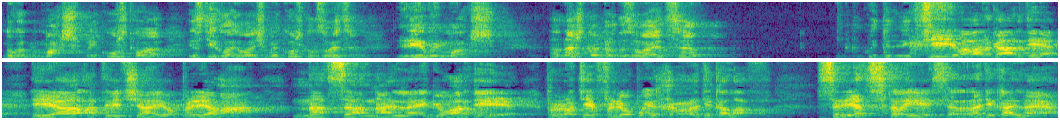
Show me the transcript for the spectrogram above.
ну, как бы марш Маяковского, и стих Владимира Владимировича Маяковского называется «Левый марш». А наш номер называется какой-то ле- Идти в авангарде, я отвечаю прямо. Национальной гвардии против любых радикалов. Средство есть радикальное.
